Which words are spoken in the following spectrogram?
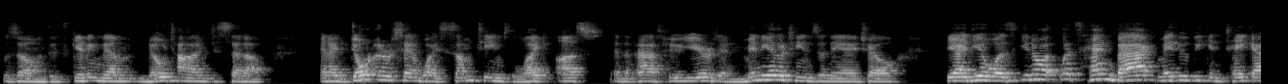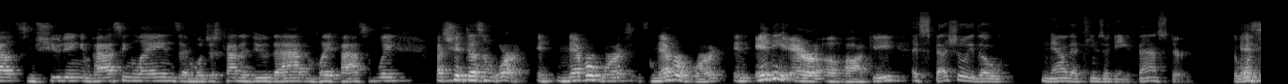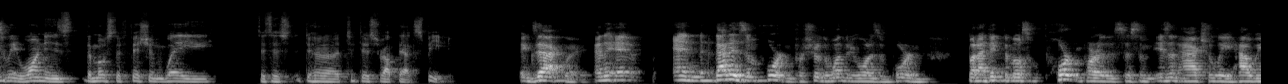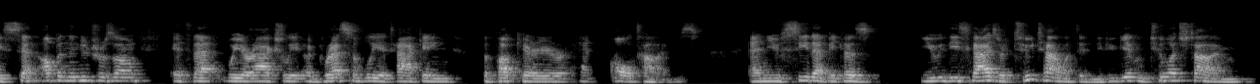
zones. It's giving them no time to set up. And I don't understand why some teams like us in the past few years and many other teams in the NHL, the idea was, you know what, let's hang back. Maybe we can take out some shooting and passing lanes and we'll just kind of do that and play passively. That shit doesn't work. It never works. It's never worked in any era of hockey. Especially though now that teams are getting faster. The one three one is the most efficient way to, to to disrupt that speed. Exactly, and it, and that is important for sure. The one three one is important, but I think the most important part of the system isn't actually how we set up in the neutral zone. It's that we are actually aggressively attacking the puck carrier at all times, and you see that because you these guys are too talented, and if you give them too much time,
